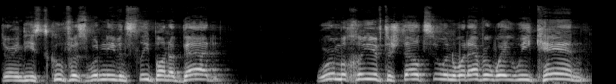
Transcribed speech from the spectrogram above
during these tkufas wouldn't even sleep on a bed. We're mechuyev to shteltzu in whatever way we can.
